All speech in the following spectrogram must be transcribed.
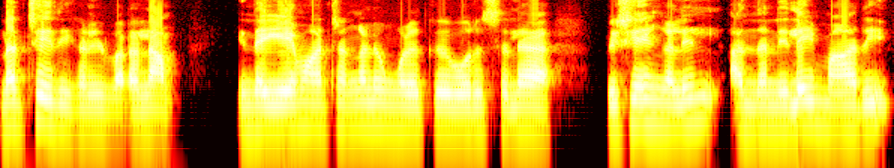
நற்செய்திகள் வரலாம். இந்த ஏமாற்றங்கள் உங்களுக்கு ஒரு சில விஷயங்களில் அந்த நிலை மாறி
